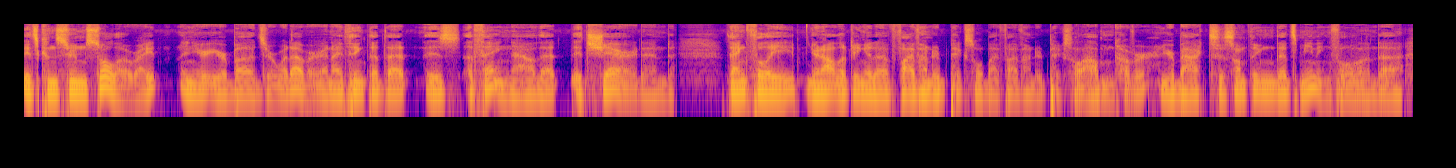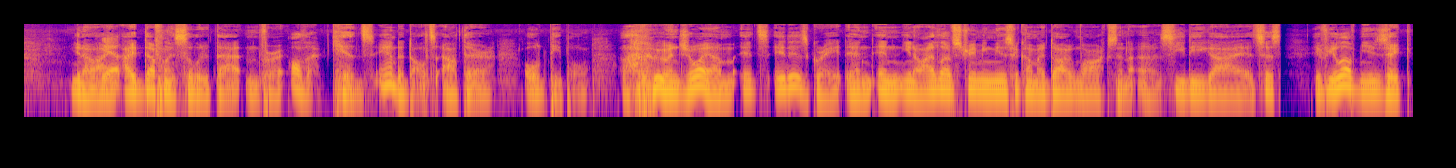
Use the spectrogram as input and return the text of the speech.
it's consumed solo, right? In your earbuds or whatever. And I think that that is a thing now that it's shared. And thankfully, you're not looking at a 500 pixel by 500 pixel album cover. You're back to something that's meaningful. And, uh, you know, yeah. I, I, definitely salute that. And for all the kids and adults out there, old people uh, who enjoy them, it's it is great. And and you know, I love streaming music on my dog walks and a CD guy. It's just if you love music,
